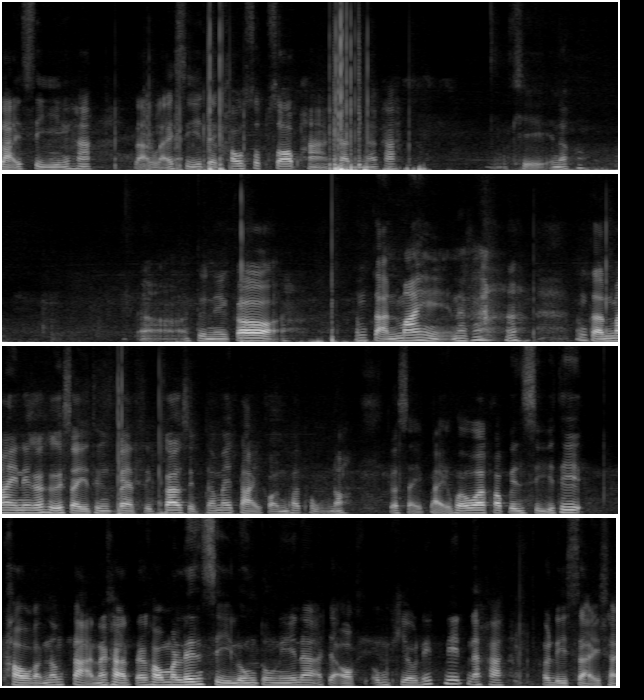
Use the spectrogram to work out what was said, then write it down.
หลายสีนะคะ หลากหลายสีแต่เขาซอบๆหากันนะคะโอเคนะคะตัวนี้ก็น้ำตาลไหมนะคะ น้ำตาลไหมเนี่ยก็คือใส่ถึง 80-90 ถ้าไม่ตายก่อนผ้าถุงเนาะก็ใส่ไป เพราะว่าเขาเป็นสีที่เท่ากับน้ำตาลนะคะ แต่เขามาเล่นสีลงตรงนี้นะ จะออกอมเขียวนิดๆนะคะเขาดีใส่ใช้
